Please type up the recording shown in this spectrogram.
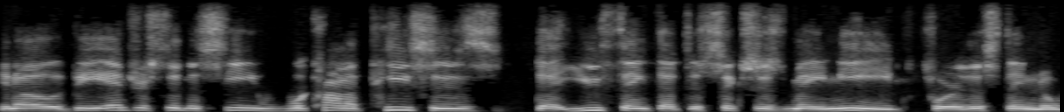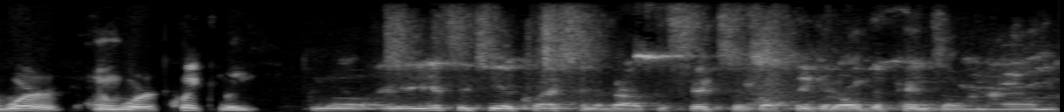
you know, it'd be interesting to see what kind of pieces that you think that the Sixers may need for this thing to work and work quickly. Well, in answer to your question about the Sixers, I think it all depends on, um,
